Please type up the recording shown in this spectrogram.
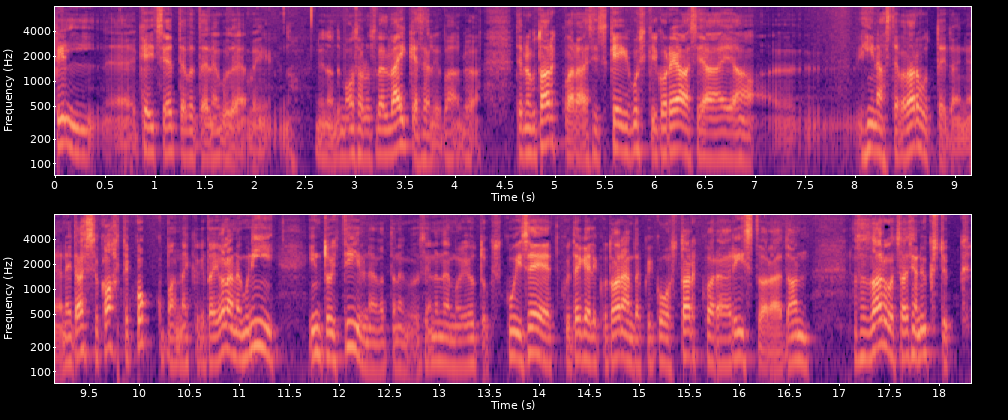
Bill Gatesi ettevõte nagu te, või noh, nüüd on tema osalus veel väike seal juba, aga teeb nagu tarkvara ja siis keegi kuskil Koreas ja, ja äh, Hiinas teevad arvuteid, on ju, ja neid asju kahte kokku panna ikkagi, ta ei ole nagu nii intuitiivne, vaata nagu siin ennem oli jutuks, kui see, et kui tegelikult arendabki koos tarkvara ja riistvara ja ta on, no sa saad aru, et see asi on üks tükk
